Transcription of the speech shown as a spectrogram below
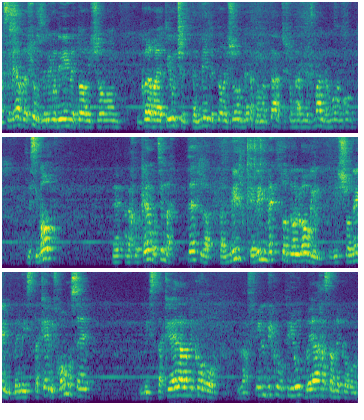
בסמינר, ושוב, זה לימודים לתואר ראשון, עם כל הבעייתיות של תלמיד לתואר ראשון, בטח במלת"ק, שיש לו מעט זמן והמון המון משימות. אנחנו כן רוצים לתת לתלמיד כלים מתודולוגיים, ראשונים, בלהסתכל, לבחור נושא, להסתכל על המקורות, להפעיל ביקורתיות ביחס למקורות,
